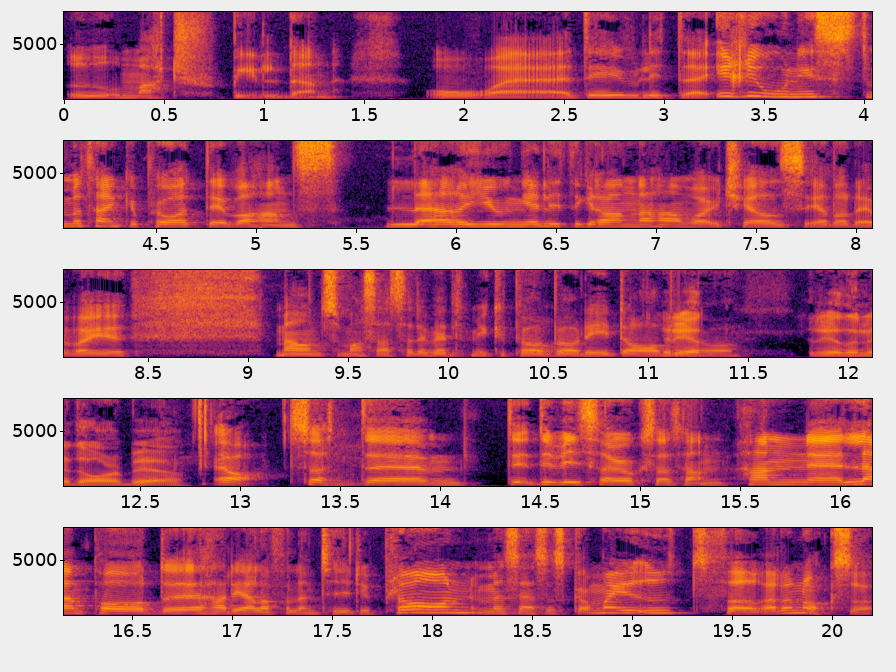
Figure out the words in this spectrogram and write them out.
ur matchbilden. Och eh, det är ju lite ironiskt med tanke på att det var hans lärjunge lite grann när han var i Chelsea, eller det var ju Mount som han satsade väldigt mycket på ja. både i Derby och... Redan i Derby ja. Så att mm. det, det, visar ju också att han, han, eh, Lampard eh, hade i alla fall en tydlig plan, men sen så ska man ju utföra den också.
